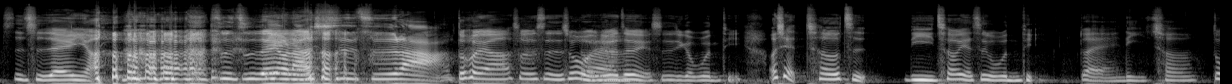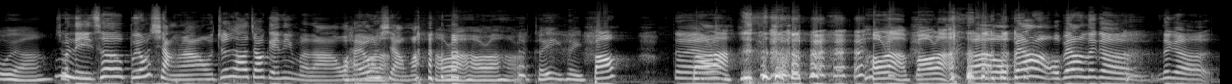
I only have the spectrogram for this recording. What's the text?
试吃 A 呀，试吃哎啦，试吃啦，对啊，是不是？所以我觉得这个也是一个问题，而且车子礼车也是个问题。对，礼车，对啊，就礼车不用想啦，我就是要交给你们啦，我还用想吗？好啦，好啦，好啦，可以，可以包，对，包啦，包啦，包啦，我不要，我不要那个那个。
